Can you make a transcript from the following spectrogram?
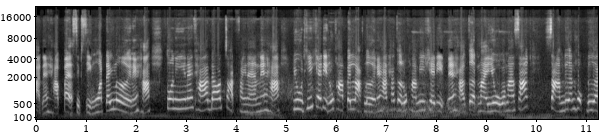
าทนะคะ84 งวดได้เลยนะคะ ตัวนี้นะคะดอจัดไฟแนนซ์นะคะอยู่ที่เครดิตลูกค้าเป็นหลักเลยนะคะ ถ้าเกิดลูกค้ามีเครดิตนะคะเกิดใหม่อยู่ประมาณสัก 3 เดือน 6 เดือน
